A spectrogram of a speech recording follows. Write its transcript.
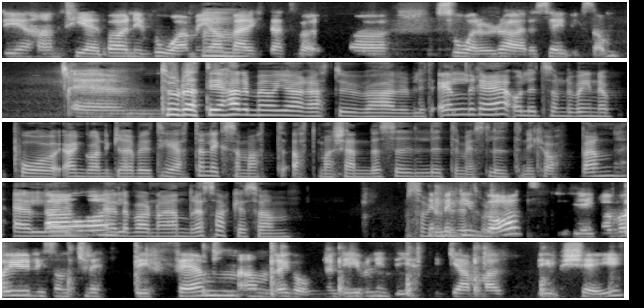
det är en hanterbar nivå, men jag Mm. märkte att det var, var svårare att röra sig. Liksom. Ehm, Tror du att det hade med att göra att du hade blivit äldre och lite som du var inne på angående graviditeten, liksom att, att man kände sig lite mer sliten i kroppen? Eller, Ja. eller var det några andra saker som, som Nej, men det var Jag var ju liksom 35 andra gången. Det är väl inte jättegammalt i och för sig.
